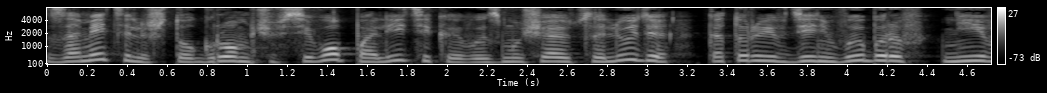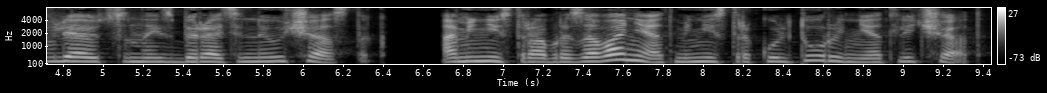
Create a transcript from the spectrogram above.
Заметили, что громче всего политикой возмущаются люди, которые в день выборов не являются на избирательный участок, а министра образования от министра культуры не отличат.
